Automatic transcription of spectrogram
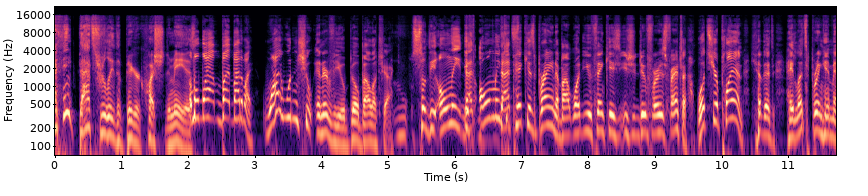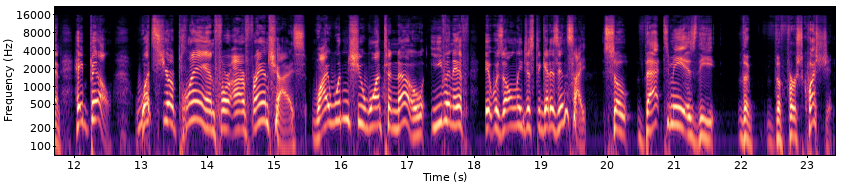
I think that's really the bigger question to me. Is Well, why, by, by the way, why wouldn't you interview Bill Belichick? so the only that if only to pick his brain about what you think he's, you should do for his franchise. What's your plan? Yeah, that- hey, let's bring him in. Hey, Bill, what's your plan for our franchise? Why wouldn't you want to know, even if it was only just to get his insight? So that to me is the the the first question.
